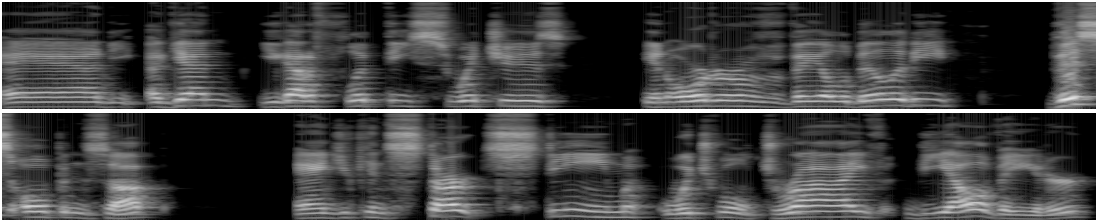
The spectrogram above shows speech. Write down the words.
and again, you got to flip these switches in order of availability. This opens up and you can start steam, which will drive the elevator.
